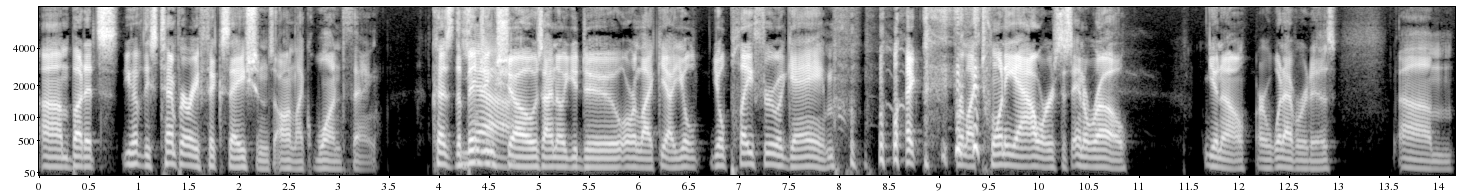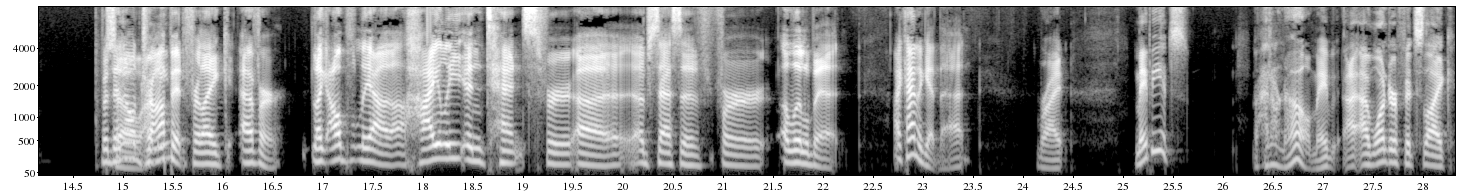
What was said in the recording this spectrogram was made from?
um, but it's you have these temporary fixations on like one thing. Because the binging Yeah. shows, I know you do, or like yeah, you'll you'll play through a game like for like twenty hours just in a row, you know, or whatever it is. Um, But then So, I'll I drop mean- it for like ever. Like I'll yeah, highly intense for uh obsessive for a little bit. I kind of get that. Right. Maybe it's I don't know. Maybe I, I wonder if it's like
